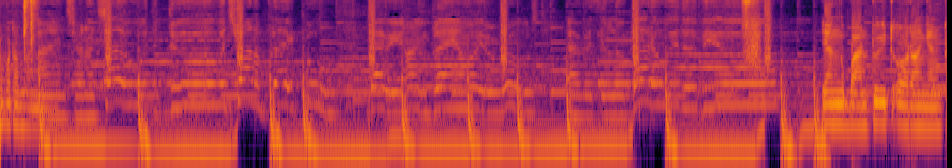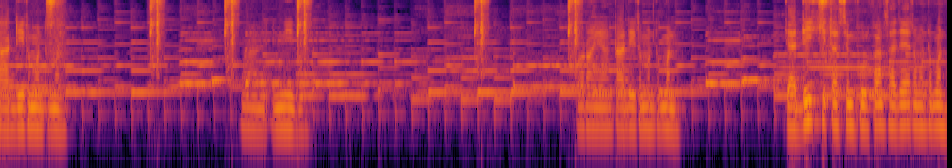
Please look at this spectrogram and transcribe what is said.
4 tambah 4 yang ngebantu itu orang yang tadi teman-teman. Nah ini dia. Orang yang tadi teman-teman. Jadi kita simpulkan saja teman-teman.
